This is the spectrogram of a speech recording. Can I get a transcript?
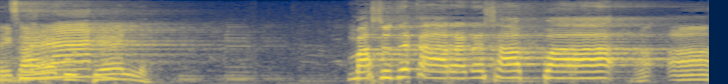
Rikane Jaran. budel. Maksudnya ke arane sapa? Heeh.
